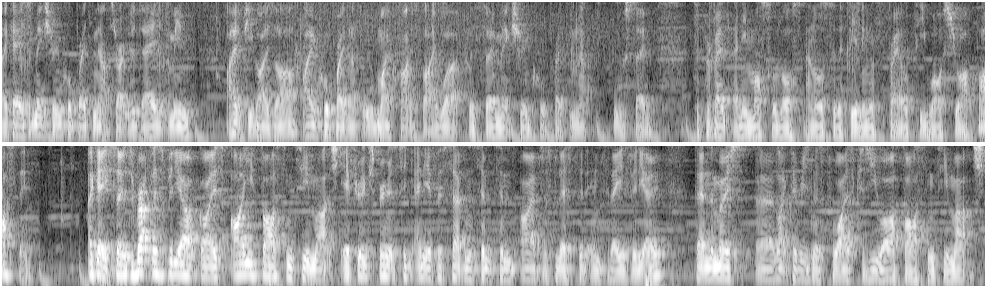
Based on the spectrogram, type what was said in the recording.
Okay, so make sure you're incorporating that throughout your day. I mean, I hope you guys are. I incorporate that for all my clients that I work with, so make sure you're incorporating that also to prevent any muscle loss and also the feeling of frailty whilst you are fasting. Okay, so to wrap this video up, guys, are you fasting too much? If you're experiencing any of the seven symptoms I've just listed in today's video, then the most uh, likely reason as to why is because you are fasting too much.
